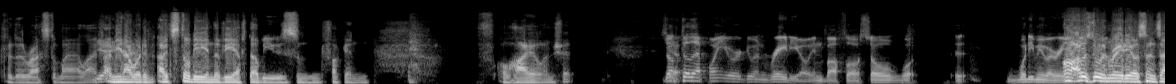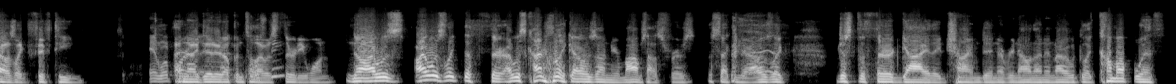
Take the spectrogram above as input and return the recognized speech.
for the rest of my life. Yeah, I mean, I would have, I'd still be in the VFWs and fucking Ohio and shit. so Yeah. up till that point, you were doing radio in Buffalo. So what? What do you mean by radio? Oh, I was doing radio since I was like 15 and what part and I did it up until I was 31. No, I was, I was like the third, I was kind of like I was on your mom's house for a s- a second there. I was like just the third guy. They chimed in every now and then and I would like come up with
